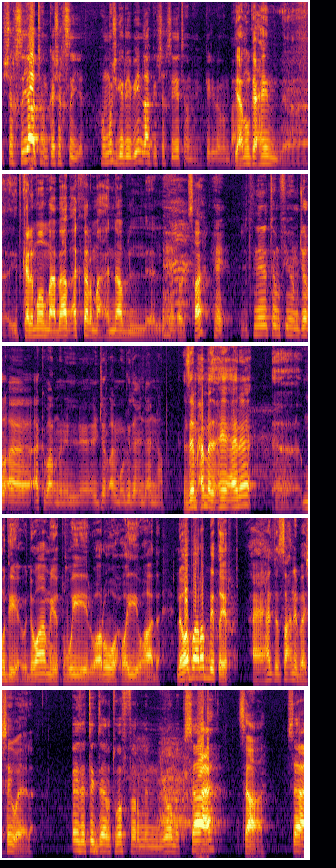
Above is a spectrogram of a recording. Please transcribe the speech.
شخصياتهم كشخصية. هم مش قريبين لكن شخصيتهم قريبة من بعض. يعني ممكن الحين آه، يتكلمون مع بعض أكثر مع عناب ال- ال- العود صح؟ هي. اثنيناتهم فيهم جرأة أكبر من ال- الجرأة الموجودة عند عناب زين محمد الحين أنا آه، مذيع ودوامي طويل وأروح وي وهذا. لو أبغى أربي طير يعني هل تنصحني بهالشيء ولا لا؟ إذا تقدر توفر من يومك ساعة ساعة. ساعة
